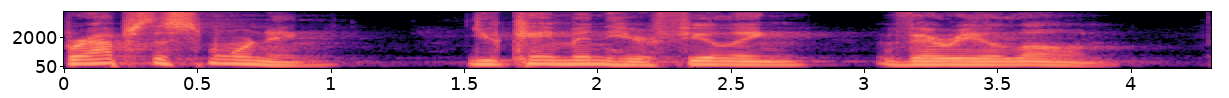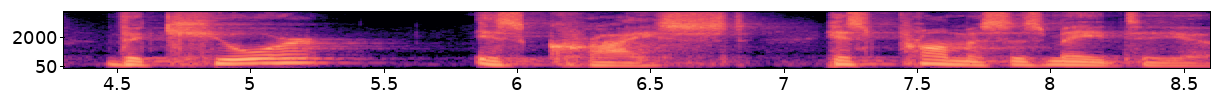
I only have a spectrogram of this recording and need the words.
Perhaps this morning you came in here feeling very alone, The cure is Christ. His promise is made to you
